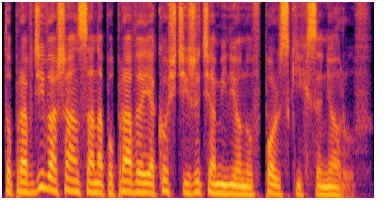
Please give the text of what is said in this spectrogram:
to prawdziwa szansa na poprawę jakości życia milionów polskich seniorów.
